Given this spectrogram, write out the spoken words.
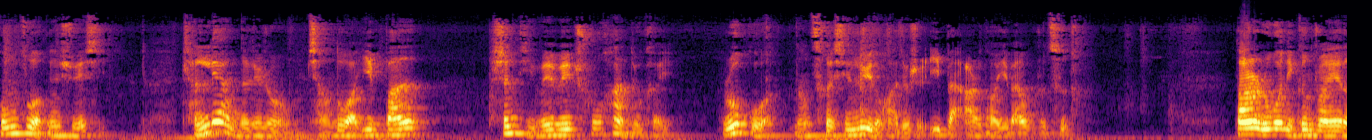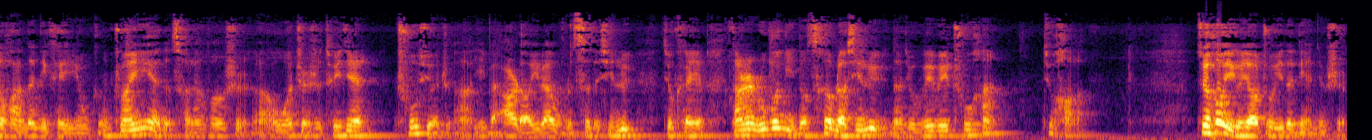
工作跟学习，晨练的这种强度啊，一般身体微微出汗就可以。如果能测心率的话，就是一百二到一百五十次。当然，如果你更专业的话，那你可以用更专业的测量方式啊。我只是推荐初学者啊，一百二到一百五十次的心率就可以了。当然，如果你都测不了心率，那就微微出汗就好了。最后一个要注意的点就是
